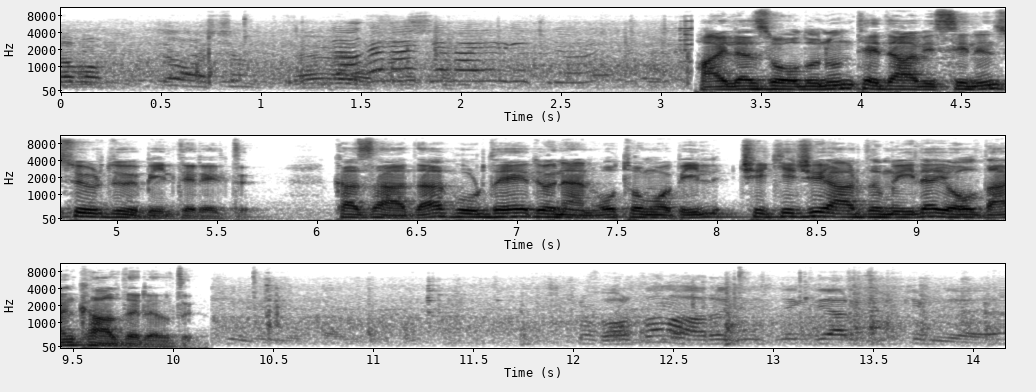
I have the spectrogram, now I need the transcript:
Tamam. Yavaşça. Hemen kemerleri getiriyoruz. Haylazoğlu'nun tedavisinin sürdüğü bildirildi. Kazada hurdaya dönen otomobil çekici yardımıyla yoldan kaldırıldı. Sorsana aracın içindeki diğer kim diye ya.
